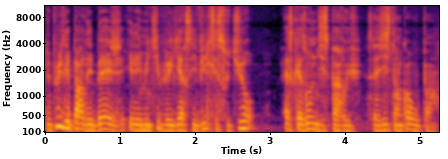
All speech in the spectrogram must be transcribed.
Depuis le départ des Belges et les multiples guerres civiles, ces structures, est-ce qu'elles ont disparu? Ça existe encore ou pas?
